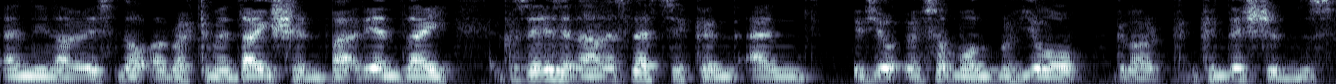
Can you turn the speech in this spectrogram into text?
and, you know, it's not a recommendation, but at the end of the day, because it is an anaesthetic, and, and if you're if someone with your you know conditions,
